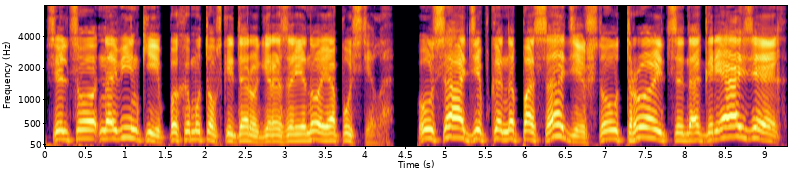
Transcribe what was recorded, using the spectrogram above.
Сельцо новинки по Хомутовской дороге разорено и опустело. Усадебка на посаде, что у троицы на грязях,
